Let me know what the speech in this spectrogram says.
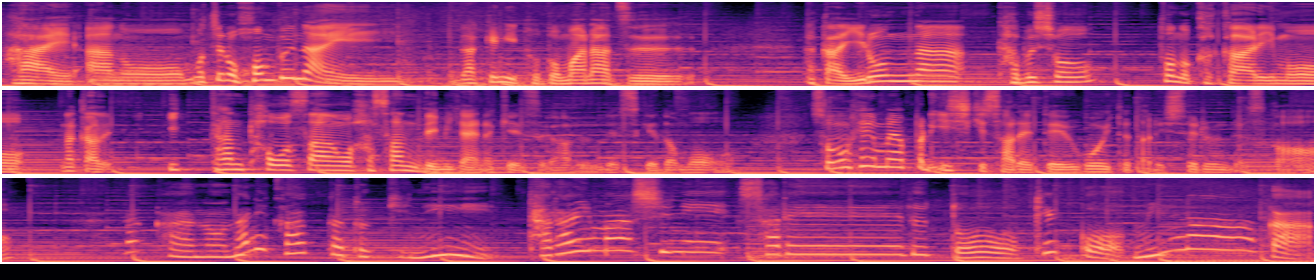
はいあのもちろん本部内だけにとどまらずなんかいろんな他部署との関わりもなんか一旦タオさんを挟んでみたいなケースがあるんですけどもその辺もやっぱり意識されて動いてたりしてるんですか？なんかあの何かあった時にたらい回しにされると結構みんなが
